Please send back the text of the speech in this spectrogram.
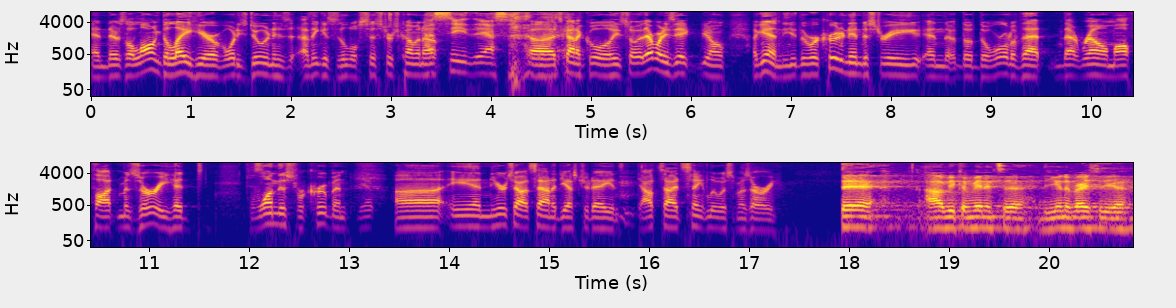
and there's a long delay here of what he's doing. His I think his little sister's coming up. I see. Yes. Uh, it's kind of cool. He's, so everybody's you know again the, the recruiting industry and the, the the world of that that realm all thought Missouri had won this recruitment. Uh, and here's how it sounded yesterday in, outside St. Louis, Missouri. Said I'll be committed to the University of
